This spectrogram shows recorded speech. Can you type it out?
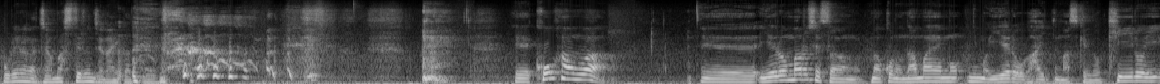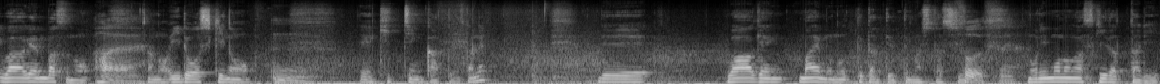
俺らが邪魔してるんじゃないかっていう、えー後半は、えーイエローマルシェさん、まあ、この名前もにもイエローが入ってますけど黄色いワーゲンバスのはあの移動式の、い。うん。えーキッチンカーっていうんですかねでワーゲン前も乗ってたって言ってましたしそうですね。乗り物が好きだったり、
